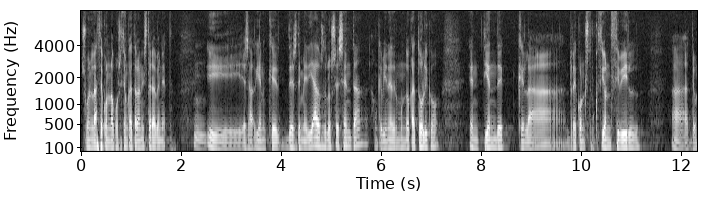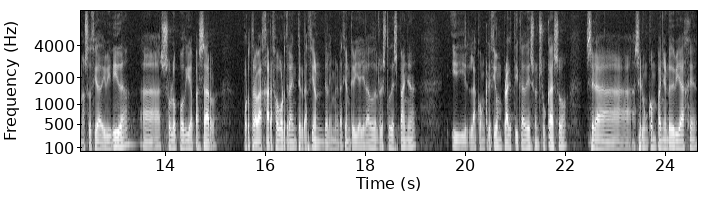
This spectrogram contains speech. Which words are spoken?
su enlace con la oposición catalanista era Benet. Mm. Y es alguien que desde mediados de los 60, aunque viene del mundo católico, entiende que la reconstrucción civil ah, de una sociedad dividida ah, solo podía pasar por trabajar a favor de la integración de la inmigración que había llegado del resto de España y la concreción práctica de eso en su caso será ser un compañero de viaje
